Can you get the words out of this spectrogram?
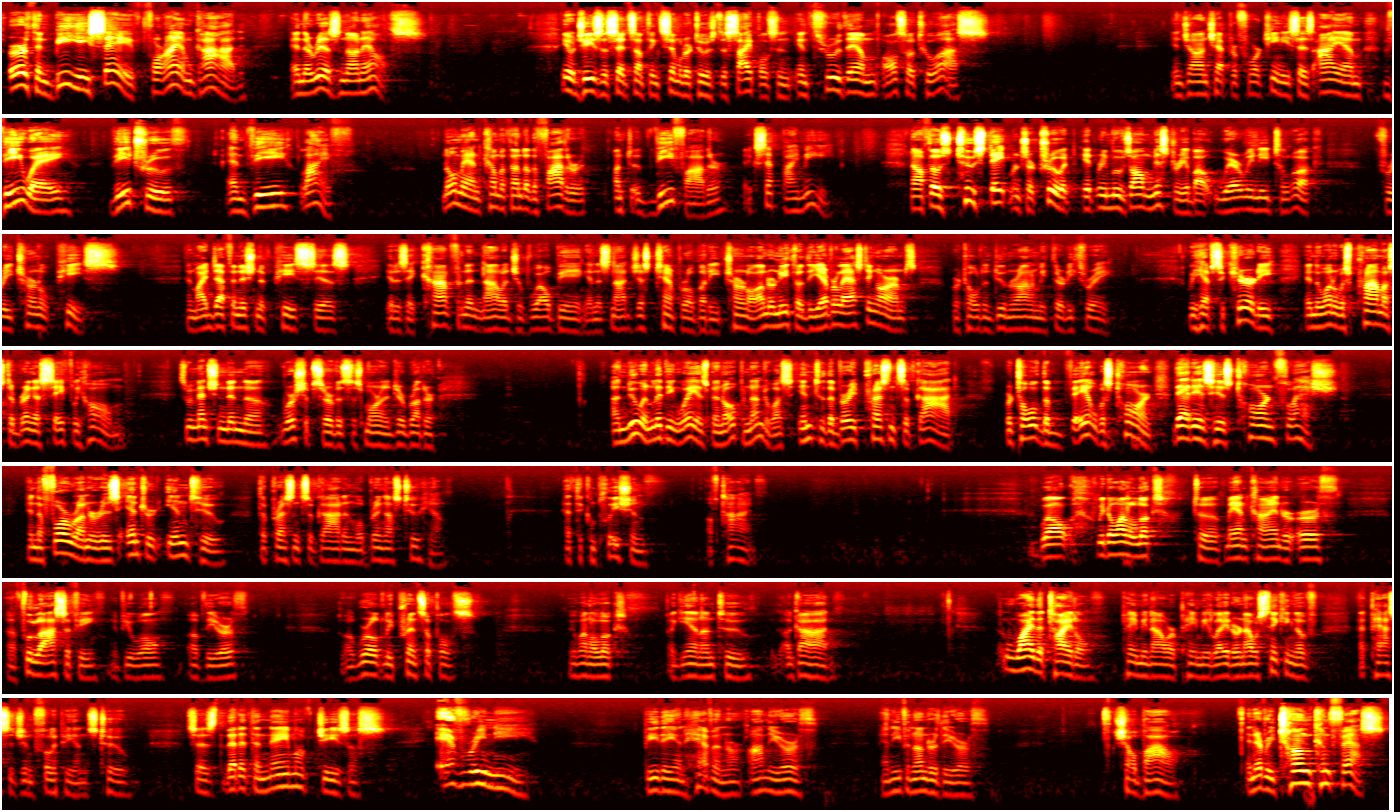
earth, and be ye saved, for I am God, and there is none else. You know, Jesus said something similar to his disciples and, and through them also to us. In John chapter 14, he says, I am the way, the truth, and the life. No man cometh unto the Father, unto the Father, except by me. Now, if those two statements are true, it, it removes all mystery about where we need to look for eternal peace. And my definition of peace is it is a confident knowledge of well being, and it's not just temporal, but eternal. Underneath are the everlasting arms, we're told in Deuteronomy 33. We have security in the one who was promised to bring us safely home. As we mentioned in the worship service this morning, dear brother, a new and living way has been opened unto us into the very presence of God. We're told the veil was torn, that is, his torn flesh. And the forerunner is entered into the presence of God and will bring us to him at the completion of time. Well, we don't want to look to mankind or earth, uh, philosophy, if you will, of the earth, uh, worldly principles. We want to look again unto a God. Why the title, Pay Me Now or Pay Me Later? And I was thinking of that passage in Philippians 2. It says, That at the name of Jesus, every knee be they in heaven or on the earth and even under the earth, shall bow, and every tongue confess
